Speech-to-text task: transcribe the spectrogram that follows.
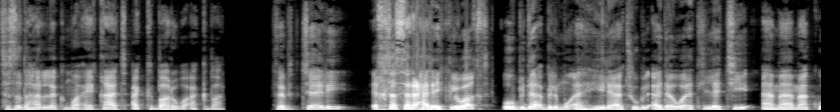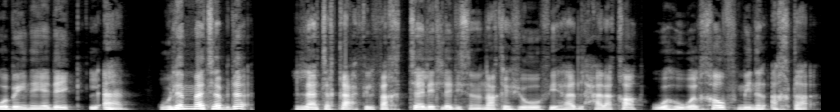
ستظهر لك معيقات أكبر وأكبر. فبالتالي اختصر عليك الوقت وابدأ بالمؤهلات وبالأدوات التي أمامك وبين يديك الآن. ولما تبدأ لا تقع في الفخ الثالث الذي سنناقشه في هذه الحلقة وهو الخوف من الأخطاء.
